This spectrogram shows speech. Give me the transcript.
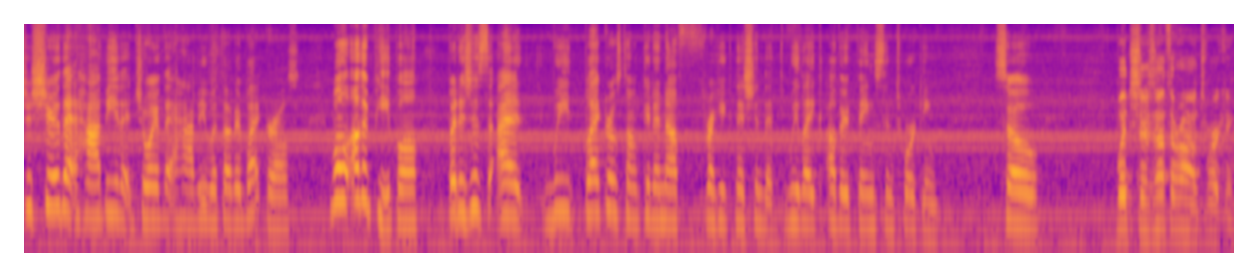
just share that hobby, that joy of that hobby with other black girls. Well, other people, but it's just I we black girls don't get enough recognition that we like other things than twerking. So, Which there's nothing wrong with twerking,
